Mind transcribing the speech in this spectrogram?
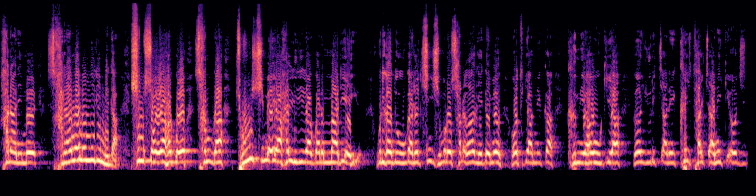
하나님을 사랑하는 일입니다. 힘써야 하고 삼가 조심해야 할 일이라고 하는 말이에요. 우리가 누군가를 진심으로 사랑하게 되면 어떻게 합니까? 금이야 오기야 그 유리잔이 크리스탈 잔이 깨어지,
